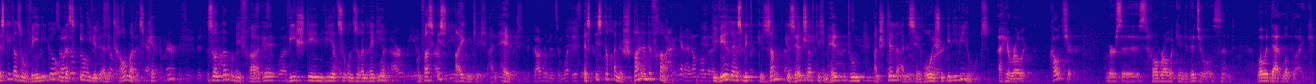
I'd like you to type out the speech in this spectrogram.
Es geht also weniger um das individuelle Trauma des Captain, sondern um die Frage, wie stehen wir zu unseren Regierungen und was ist eigentlich ein Held? Es ist doch eine spannende Frage. Wie wäre es mit gesamtgesellschaftlichem Heldentum anstelle eines heroischen Individuums? A heroic culture versus heroic individuals and what would that look like?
